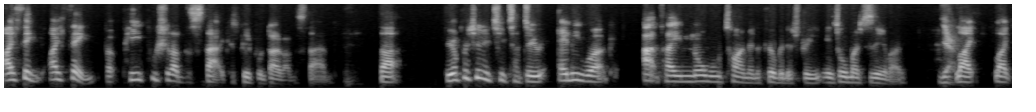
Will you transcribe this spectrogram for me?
I think, I think, but people should understand because people don't understand that the opportunity to do any work at a normal time in the film industry is almost zero. Yeah. like, like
